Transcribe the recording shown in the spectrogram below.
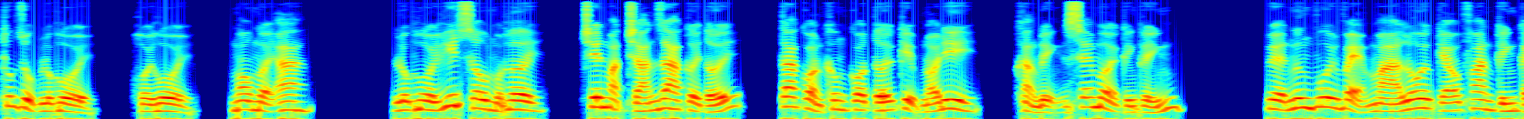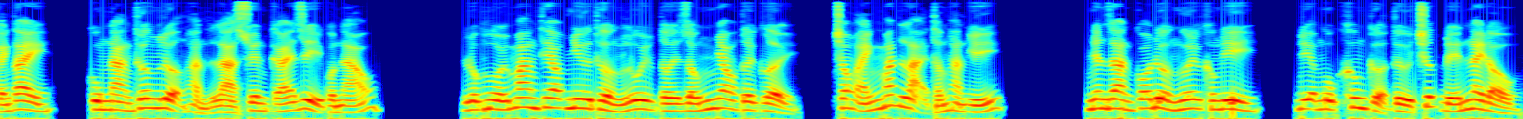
thúc giục lục hồi, hồi hồi, mau mời a. Lục hồi hít sâu một hơi, trên mặt chán ra cười tới, ta còn không có tới kịp nói đi, khẳng định sẽ mời kính kính. Huyền ngưng vui vẻ mà lôi kéo phan kính cánh tay, cùng nàng thương lượng hẳn là xuyên cái gì quần áo. Lục hồi mang theo như thường lui tới giống nhau tươi cười, trong ánh mắt lại thấm hàn ý. Nhân gian có đường ngươi không đi, địa ngục không cửa từ trước đến nay đầu.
